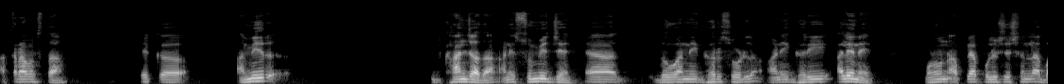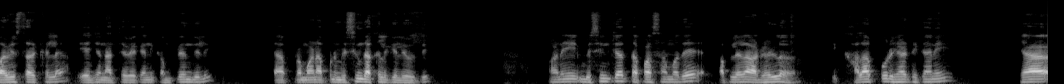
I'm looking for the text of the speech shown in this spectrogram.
अकरा वाजता एक अमीर आमिर खानजादा आणि सुमित जैन या दोघांनी घर सोडलं आणि घरी आले नाहीत. म्हणून आपल्या पोलीस स्टेशनला बावीस तारखेला याच्या नातेवाईकांनी कंप्लेंट दिली त्याप्रमाणे आपण मिसिंग दाखल केली होती. आणि मिसिंगच्या तपासामध्ये आपल्याला आढळलं की खालापूर ह्या ठिकाणी ह्या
